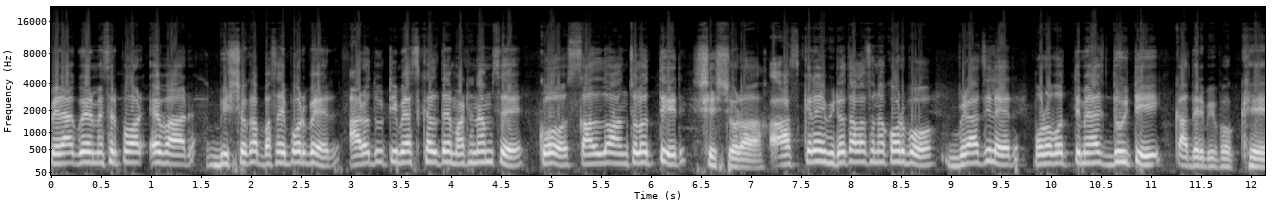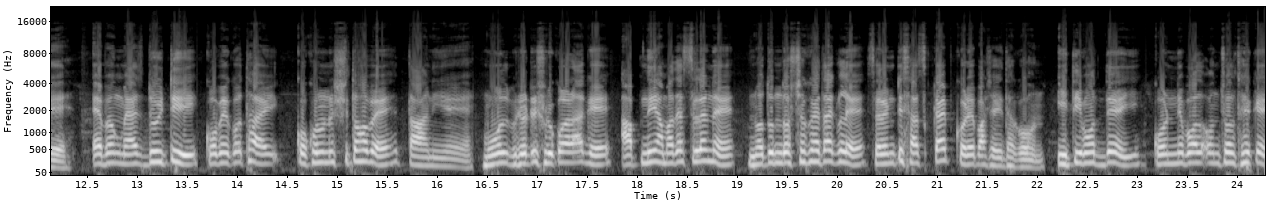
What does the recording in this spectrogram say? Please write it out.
প্যারাগুয়ের ম্যাচের পর এবার বিশ্বকাপ বাছাই পর্বের আরও দুটি ম্যাচ খেলতে মাঠে নামছে কোচ কাল্লো আঞ্চলত্তির শিষ্যরা। আজকের এই ভিডিওতে আলোচনা করব ব্রাজিলের পরবর্তী ম্যাচ দুইটি কাদের বিপক্ষে এবং ম্যাচ দুইটি কবে কোথায় কখন অনুষ্ঠিত হবে তা নিয়ে। মূল ভিডিওটি শুরু করার আগে আপনি আমাদের চ্যানেলে নতুন দর্শক হয়ে থাকলে চ্যানেলটি সাবস্ক্রাইব করে পাশেই থাকুন। ইতিমধ্যেই কর্নিবল অঞ্চল থেকে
